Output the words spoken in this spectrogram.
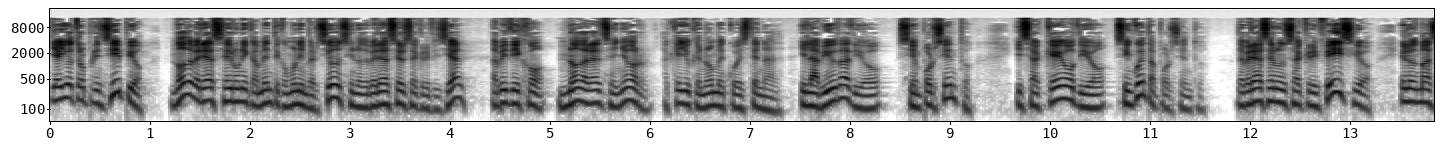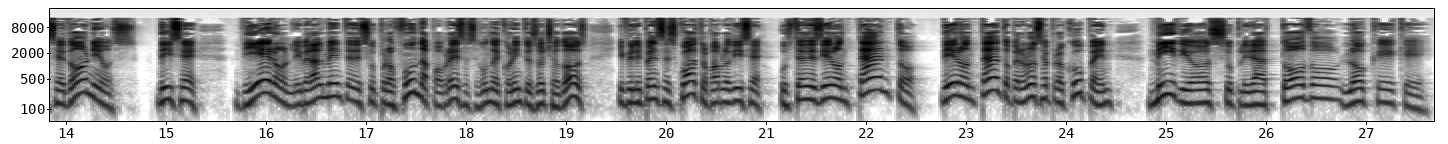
Y hay otro principio. No debería ser únicamente como una inversión, sino debería ser sacrificial. David dijo, no daré al Señor aquello que no me cueste nada. Y la viuda dio 100%. Y Saqueo dio 50%. Debería ser un sacrificio. Y los macedonios, dice, dieron liberalmente de su profunda pobreza, 2 Corintios 8.2 y Filipenses 4, Pablo dice, ustedes dieron tanto, dieron tanto, pero no se preocupen, mi Dios suplirá todo lo que, que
